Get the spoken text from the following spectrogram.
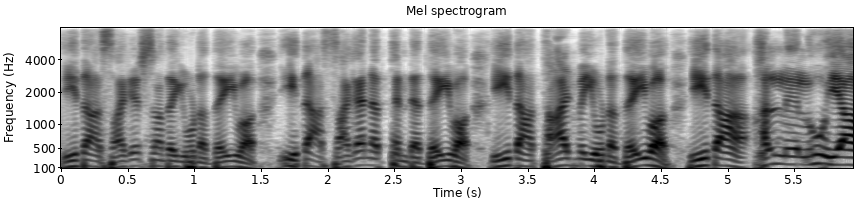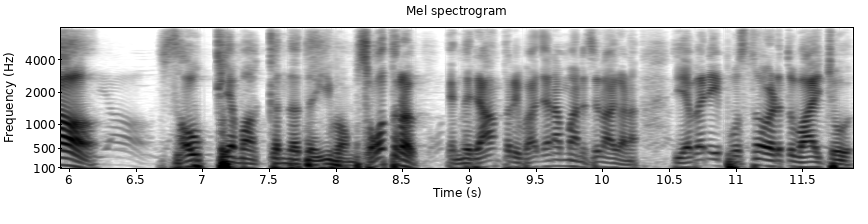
ഇതാ സഹിഷ്ണുതയുടെ ദൈവം ഇതാ സഹനത്തിന്റെ ദൈവം ഇതാ താഴ്മയുടെ ദൈവം ഇതാ ഹല്ലൂയ സൗഖ്യമാക്കുന്ന ദൈവം. സ്വോത്രം ഇന്ന് രാത്രി വചനം മനസ്സിലാകണം. യവൻ ഈ പുസ്തകം എടുത്ത് വായിച്ചു.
